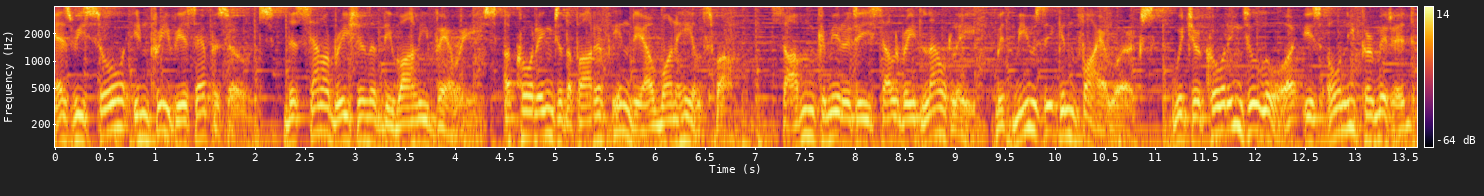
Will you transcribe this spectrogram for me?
As we saw in previous episodes, the celebration of Diwali varies according to the part of India one hails from. Some communities celebrate loudly with music and fireworks, which according to law is only permitted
